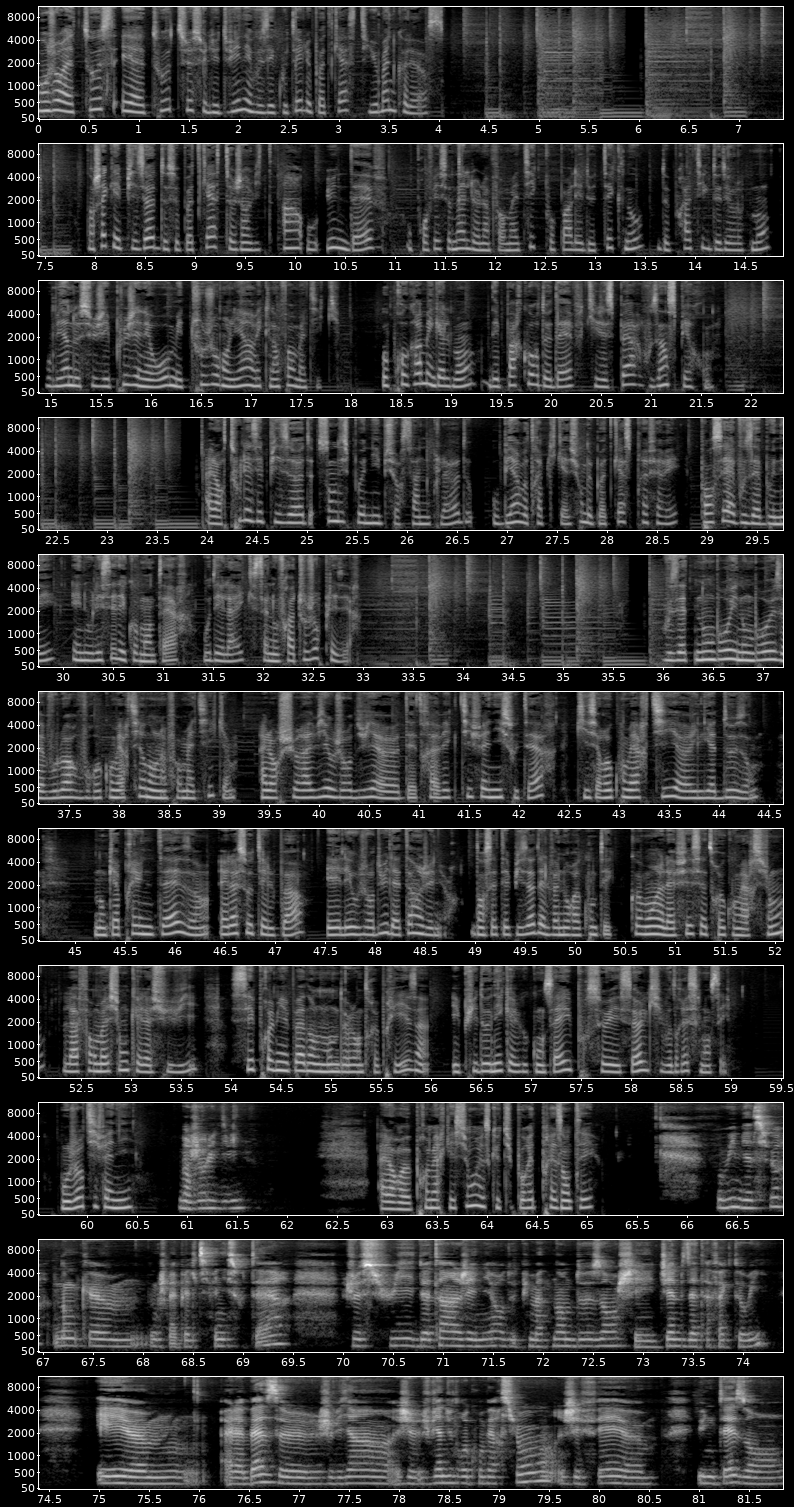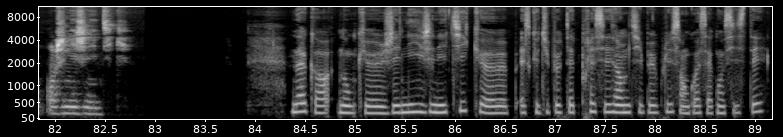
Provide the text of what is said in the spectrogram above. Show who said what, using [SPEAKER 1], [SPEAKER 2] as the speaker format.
[SPEAKER 1] Bonjour à tous et à toutes, je suis Ludwine et vous écoutez le podcast Human Coders. Dans chaque épisode de ce podcast, j'invite un ou une dev ou professionnel de l'informatique pour parler de techno, de pratiques de développement ou bien de sujets plus généraux mais toujours en lien avec l'informatique. Au programme également des parcours de dev qui j'espère vous inspireront. Alors tous les épisodes sont disponibles sur SoundCloud ou bien votre application de podcast préférée. Pensez à vous abonner et nous laisser des commentaires ou des likes, ça nous fera toujours plaisir. Vous êtes nombreux et nombreuses à vouloir vous reconvertir dans l'informatique. Alors je suis ravie aujourd'hui euh, d'être avec Tiffany Souter, qui s'est reconvertie euh, il y a deux ans. Donc après une thèse, elle a sauté le pas et elle est aujourd'hui data ingénieure. Dans cet épisode, elle va nous raconter comment elle a fait cette reconversion, la formation qu'elle a suivie, ses premiers pas dans le monde de l'entreprise, et puis donner quelques conseils pour ceux et celles qui voudraient se lancer. Bonjour Tiffany.
[SPEAKER 2] Bonjour Ludivine.
[SPEAKER 1] Alors, euh, première question, est-ce que tu pourrais te présenter?
[SPEAKER 2] Oui, bien sûr. Donc, euh, donc je m'appelle Tiffany Souter. Je suis data ingénieure depuis maintenant deux ans chez James Data Factory. Et euh, à la base, euh, je viens, je, viens d'une reconversion. J'ai fait euh, une thèse en, génie génétique.
[SPEAKER 1] D'accord. Donc génie génétique, est-ce que tu peux peut-être préciser un petit peu plus en quoi ça consistait?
